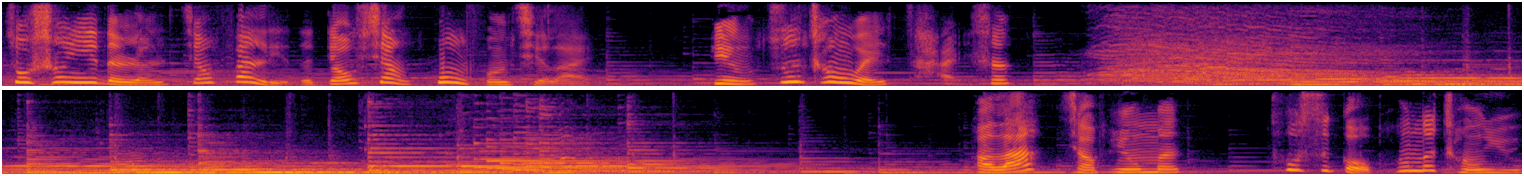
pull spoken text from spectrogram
做生意的人将范蠡的雕像供奉起来，并尊称为财神。好啦，小朋友们。兔死狗烹的成语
